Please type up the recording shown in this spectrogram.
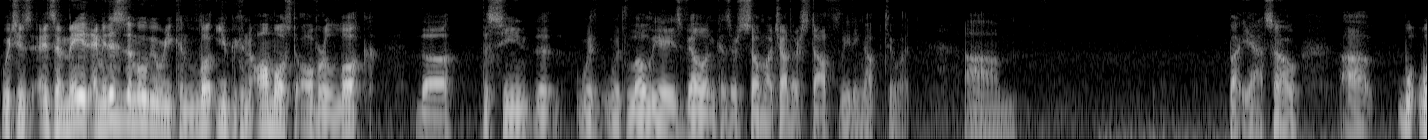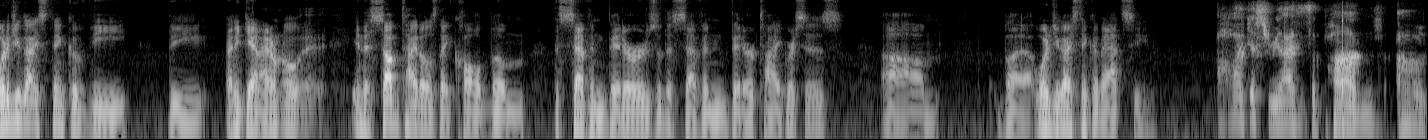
which is is amazing. I mean, this is a movie where you can look, you can almost overlook the the scene the, with with Lo Lieh's villain because there's so much other stuff leading up to it. Um, but yeah, so uh, w- what did you guys think of the the? And again, I don't know. In the subtitles, they called them the Seven Bitters or the Seven Bitter Tigresses. Um, but what did you guys think of that scene? Oh, I just realized it's a pun. Oh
